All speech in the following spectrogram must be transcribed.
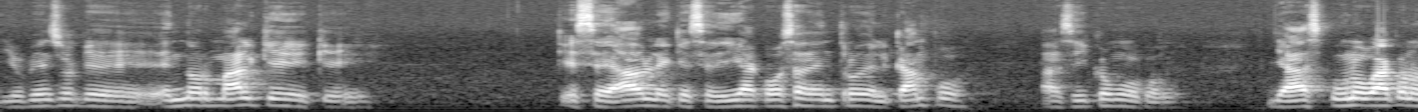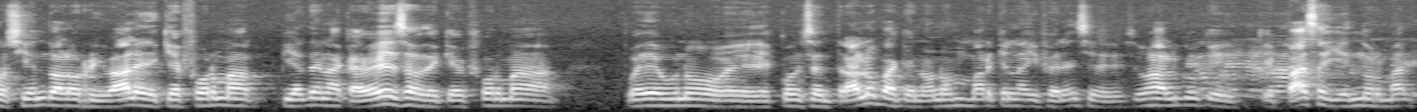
yo pienso que es normal que, que, se hable, que se diga cosas dentro del campo, así como, como ya uno va conociendo a los rivales, de qué forma pierden la cabeza de qué forma puede uno eh, desconcentrarlo para que no nos marquen la diferencia. Eso es algo que, que pasa y es normal.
